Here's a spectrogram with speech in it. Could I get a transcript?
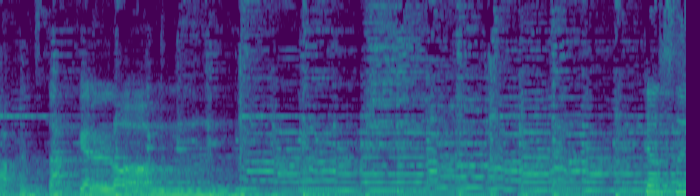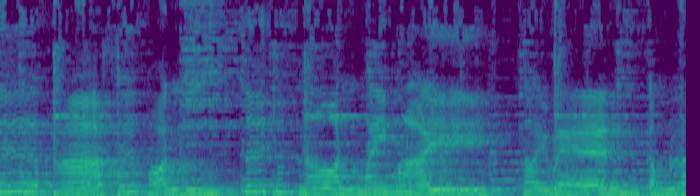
ากท่านสักแกลลอนจะซื้อผ้าซื้อผ่อน ซื้อชุดนอนไม่ใหม่สร้อยแหวนกำไล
